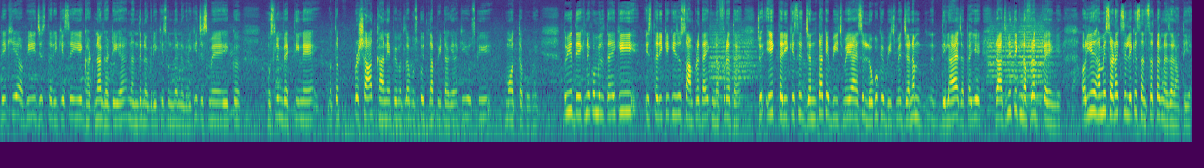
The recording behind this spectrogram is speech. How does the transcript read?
देखिए अभी जिस तरीके से ये घटना घटी है नंद नगरी की सुंदर नगरी की जिसमें एक मुस्लिम व्यक्ति ने मतलब प्रसाद खाने पे मतलब उसको इतना पीटा गया कि उसकी मौत तक हो गई। तो ये देखने को मिलता है कि इस तरीके की जो सांप्रदायिक नफ़रत है, जो एक तरीके से जनता के बीच में या ऐसे लोगों के बीच में जन्म दिलाया जाता है, ये राजनीतिक नफ़रत कहेंगे। और ये हमें सड़क से लेकर संसद तक नज़र आती है।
